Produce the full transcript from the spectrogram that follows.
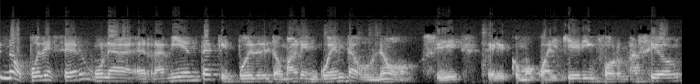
No, puede ser una herramienta que puede tomar en cuenta o no, ¿sí? Eh, como cualquier información,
